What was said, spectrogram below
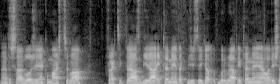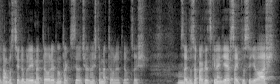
Ne, třeba je vyloženě, jako máš třeba frakci, která sbírá itemy, tak můžeš si říkat, budu brát itemy, ale když je tam prostě dobrý meteorit, no tak si radši vezmeš ten meteorit, jo, což. V Saitu se prakticky neděje, v Saitu si děláš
